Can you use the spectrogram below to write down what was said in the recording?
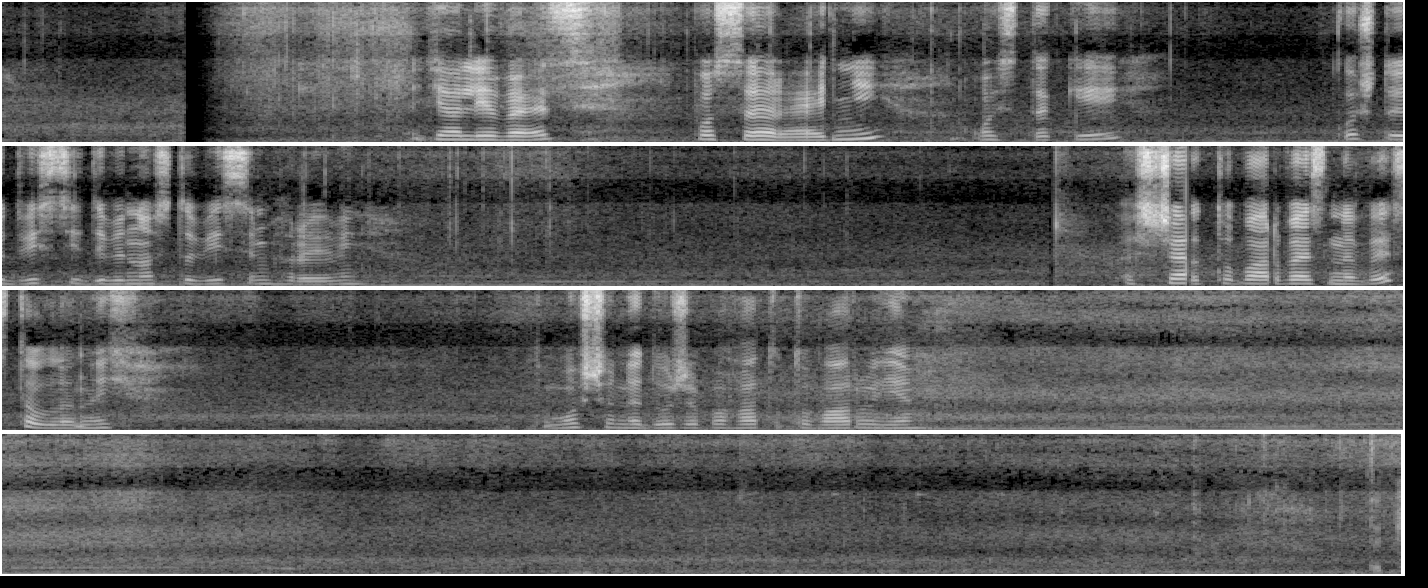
Ялівець посередній, ось такий, коштує 298 гривень. Ще товар весь не виставлений, тому що не дуже багато товару є.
